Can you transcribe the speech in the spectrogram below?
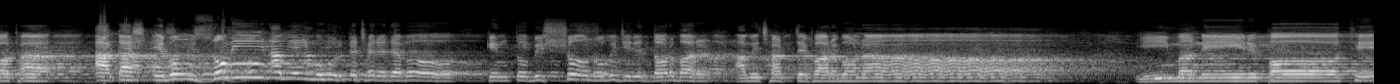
কথা। আকাশ এবং জমিন আমি এই মুহূর্তে ছেড়ে দেব, কিন্তু বিশ্ব নবীজির দরবার আমি ছাড়তে পারব না। ইমানের পথে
